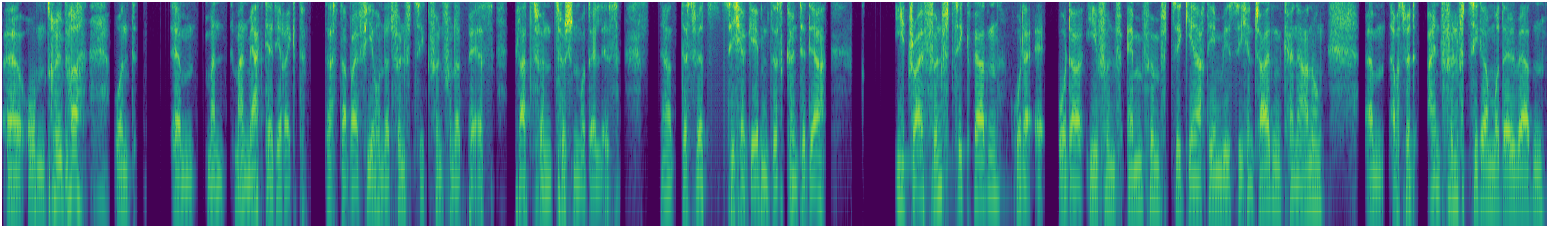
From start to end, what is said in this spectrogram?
Äh, oben drüber. Und ähm, man, man merkt ja direkt, dass da bei 450, 500 PS Platz für ein Zwischenmodell ist. Ja, das wird es sicher geben. Das könnte der eDrive 50 werden oder, äh, oder i5 M50, je nachdem, wie es sich entscheiden, keine Ahnung. Ähm, aber es wird ein 50er Modell werden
